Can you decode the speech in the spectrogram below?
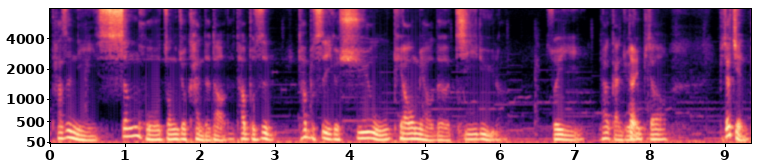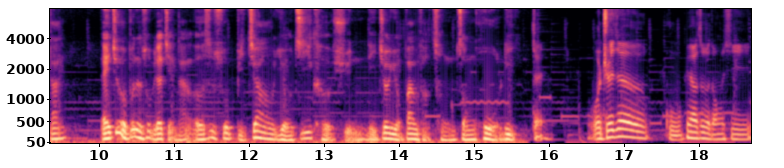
它是你生活中就看得到的，它不是它不是一个虚无缥缈的几率了，所以它感觉就比较比较简单。哎、欸，就我不能说比较简单，而是说比较有迹可循，你就有办法从中获利。对。我觉得股票这个东西，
